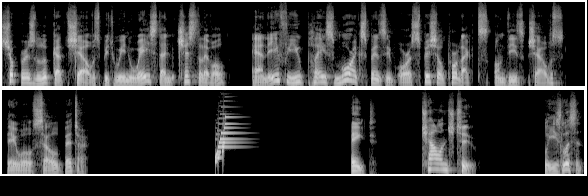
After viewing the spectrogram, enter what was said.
shoppers look at shelves between waist and chest level, and if you place more expensive or special products on these shelves, they will sell better. 8. Challenge 2. Please listen.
